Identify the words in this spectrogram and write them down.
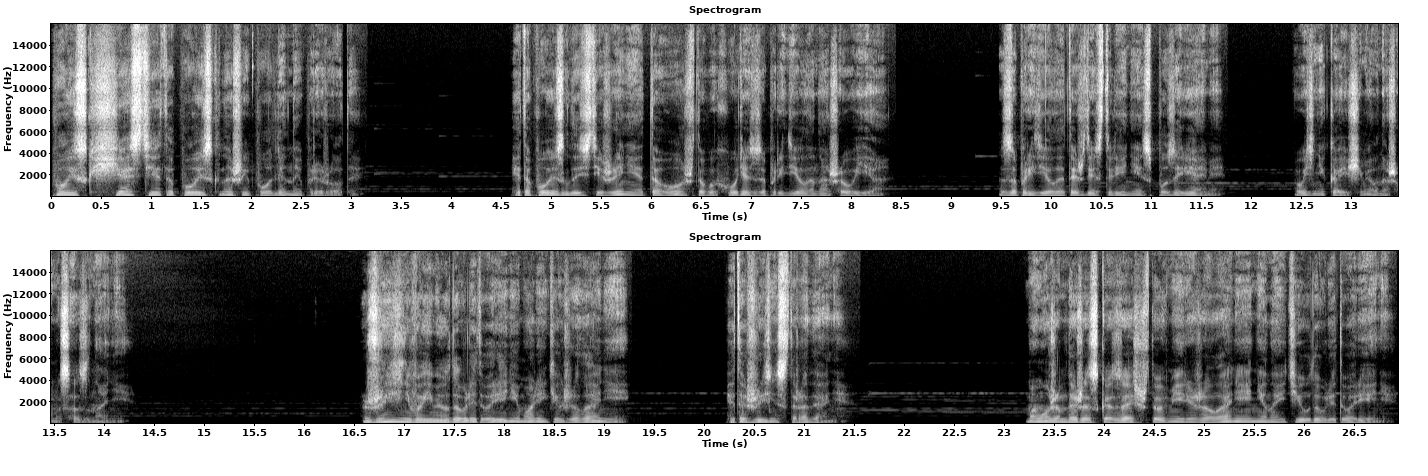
Поиск счастья – это поиск нашей подлинной природы. Это поиск достижения того, что выходит за пределы нашего «я», за пределы отождествления с пузырями, возникающими в нашем сознании. Жизнь во имя удовлетворения маленьких желаний – это жизнь страдания. Мы можем даже сказать, что в мире желаний не найти удовлетворения.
